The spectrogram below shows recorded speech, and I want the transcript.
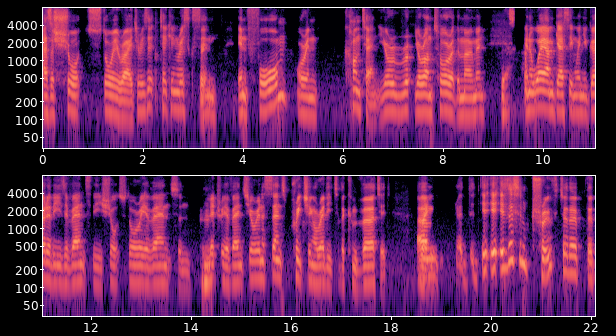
as a short story writer? Is it taking risks in in form or in content? You're you're on tour at the moment. Yes. In a way, I'm guessing when you go to these events, these short story events and mm-hmm. literary events, you're in a sense preaching already to the converted. Um, right is there some truth to the, the,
